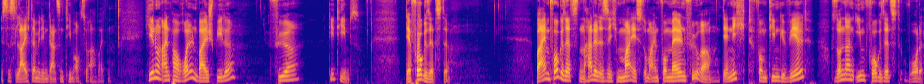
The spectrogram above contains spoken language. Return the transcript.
ist es leichter, mit dem ganzen Team auch zu arbeiten. Hier nun ein paar Rollenbeispiele für die Teams. Der Vorgesetzte bei einem Vorgesetzten handelt es sich meist um einen formellen Führer, der nicht vom Team gewählt, sondern ihm vorgesetzt wurde.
